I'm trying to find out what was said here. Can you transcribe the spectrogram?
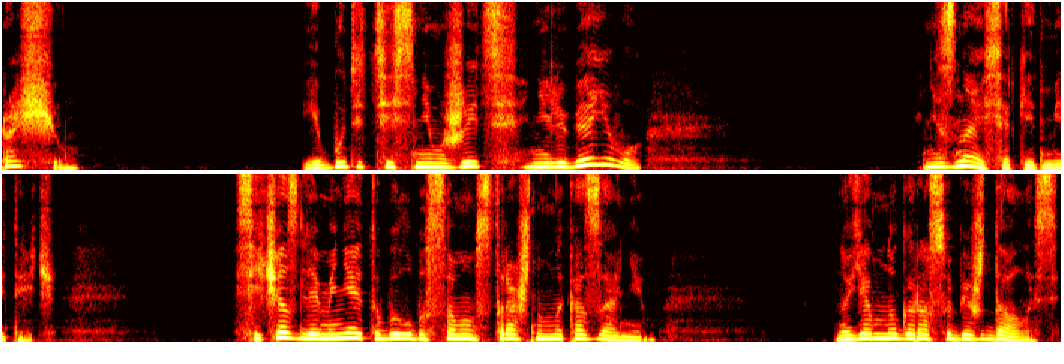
прощу. И будете с ним жить, не любя его? Не знаю, Сергей Дмитриевич. Сейчас для меня это было бы самым страшным наказанием. Но я много раз убеждалась.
